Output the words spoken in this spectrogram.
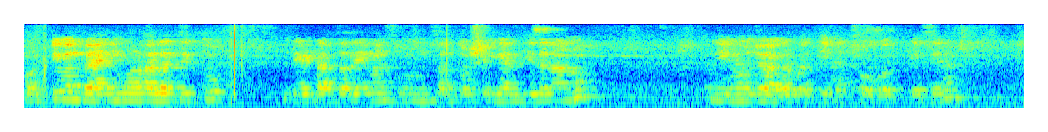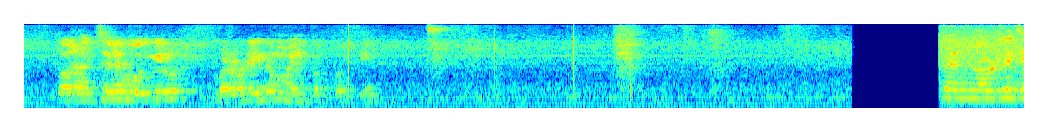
ಹೊಟ್ಟಿ ಒಂದು ಬ್ಯಾನಿ ಮಾಡಲತ್ತಿತ್ತು ಡೇಟ್ ಆಗ್ತದೇನೋ ಸುಮ್ಮನೆ ಸಂತೋಷಿಗೆ ಅಂತಿದ್ದೆ ನಾನು. ನೀನು ಒಂದು ಅಗರಬತ್ತಿ ಹಚ್ಚಿ ಹೋಗೋದಕ್ಕೆ ಕೇಸಿನ ಸೊ ಅವ್ರು ಹಚ್ಚಲೇ ಹೋಗಿರು. ಬಡ ಬಡ ಈಗ ಮೈ ತಕ್ಕೋತೀನಿ ನೋಡ್ರಿ ಈಗ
